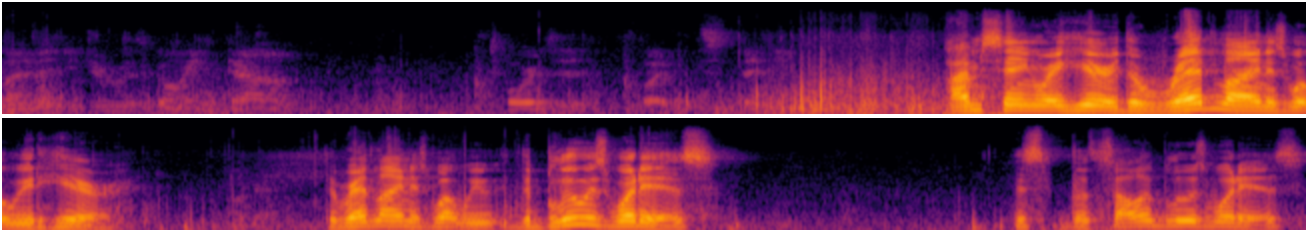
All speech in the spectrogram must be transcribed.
line that you drew is going down towards it, but it's the dB. I'm saying right here, the red line is what we'd hear. The red line is what we, the blue is what is. This, the solid blue is what is.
